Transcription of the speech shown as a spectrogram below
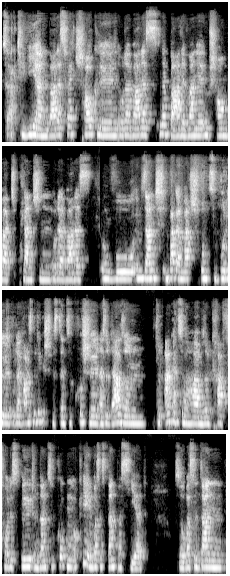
zu aktivieren. War das vielleicht Schaukeln oder war das in der Badewanne im Schaumbad planschen oder war das irgendwo im Sand, im Baggermatsch rumzubuddeln oder war das mit den Geschwistern zu kuscheln? Also da so ein, so ein Anker zu haben, so ein kraftvolles Bild und dann zu gucken, okay, was ist dann passiert? So, was sind dann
